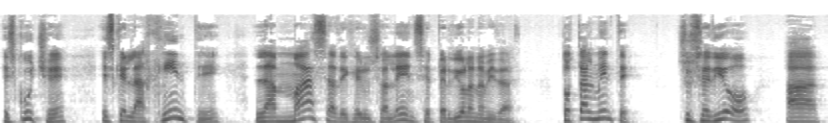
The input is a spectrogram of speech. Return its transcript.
escuche, es que la gente, la masa de Jerusalén se perdió la Navidad. Totalmente. Sucedió a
